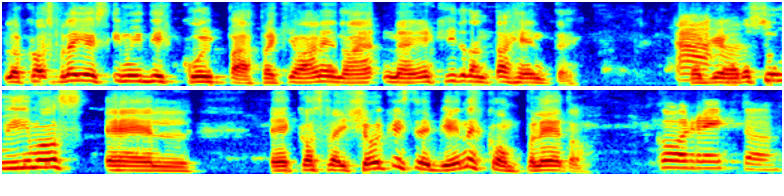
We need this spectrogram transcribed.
los cosplayers, y mis disculpas, porque vale, no, me han escrito tanta gente. Porque nosotros subimos el, el cosplay showcase del viernes completo. Correcto.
